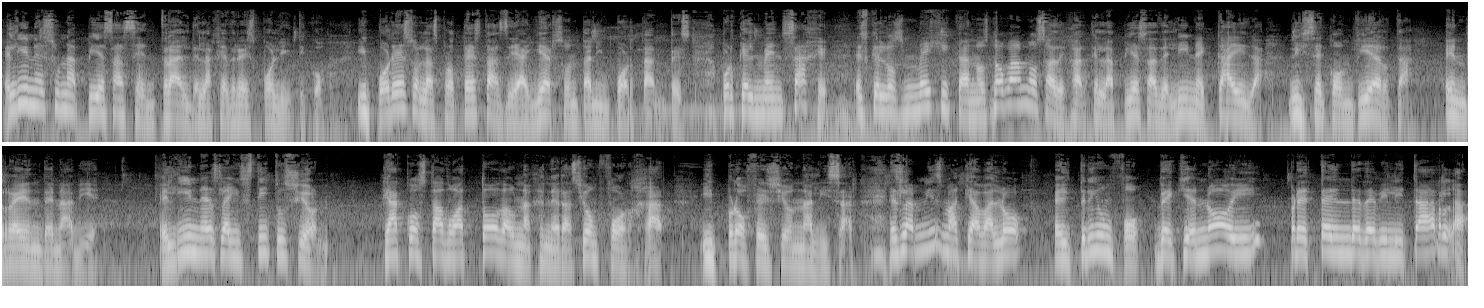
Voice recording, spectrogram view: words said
el INE es una pieza central del ajedrez político. Y por eso las protestas de ayer son tan importantes, porque el mensaje es que los mexicanos no vamos a dejar que la pieza del INE caiga ni se convierta en rehén de nadie. El INE es la institución que ha costado a toda una generación forjar y profesionalizar. Es la misma que avaló el triunfo de quien hoy pretende debilitarla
